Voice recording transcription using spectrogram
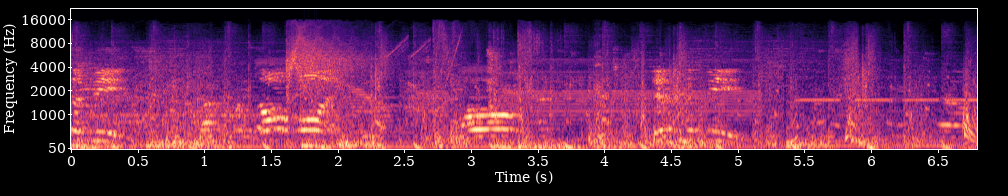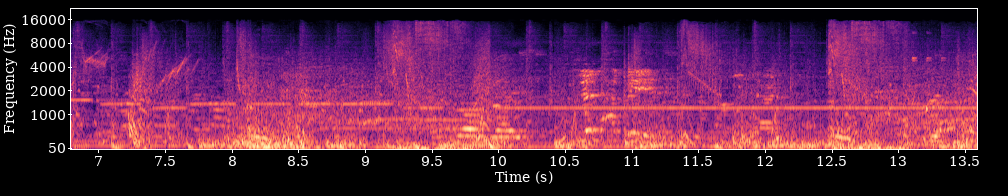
the beat. All one. Just the beat. Just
